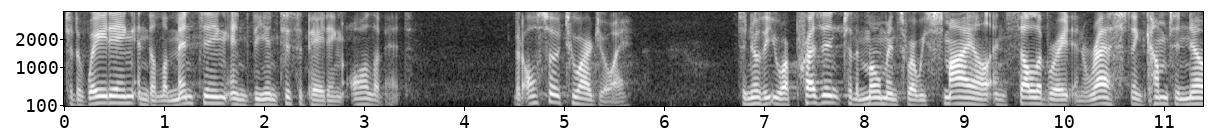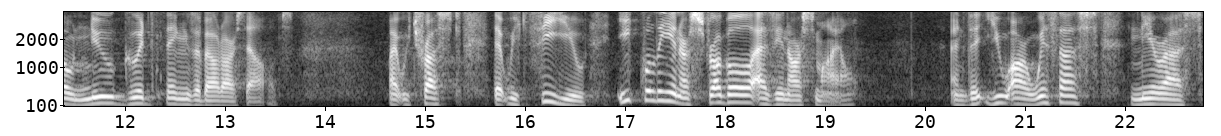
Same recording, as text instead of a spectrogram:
to the waiting and the lamenting and the anticipating, all of it but also to our joy. To know that you are present to the moments where we smile and celebrate and rest and come to know new good things about ourselves. Might we trust that we see you equally in our struggle as in our smile, and that you are with us, near us,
